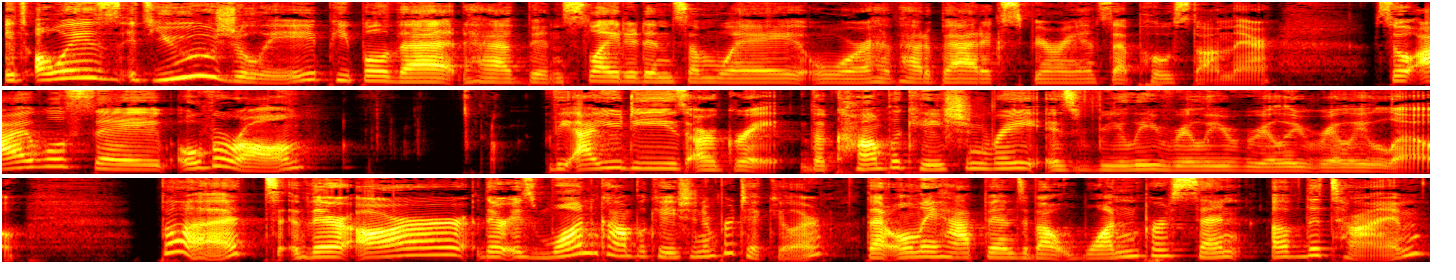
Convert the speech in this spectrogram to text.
it's always, it's usually people that have been slighted in some way or have had a bad experience that post on there. So I will say overall, the IUDs are great. The complication rate is really, really, really, really low. But there are, there is one complication in particular that only happens about 1% of the time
